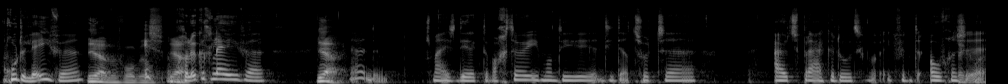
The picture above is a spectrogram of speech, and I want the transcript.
goede leven Ja, bijvoorbeeld. is een ja. gelukkig leven. Ja, Ja, de- volgens mij is Dirk de Wachter iemand die, die dat soort eh, uitspraken doet. Ik vind het overigens eh.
